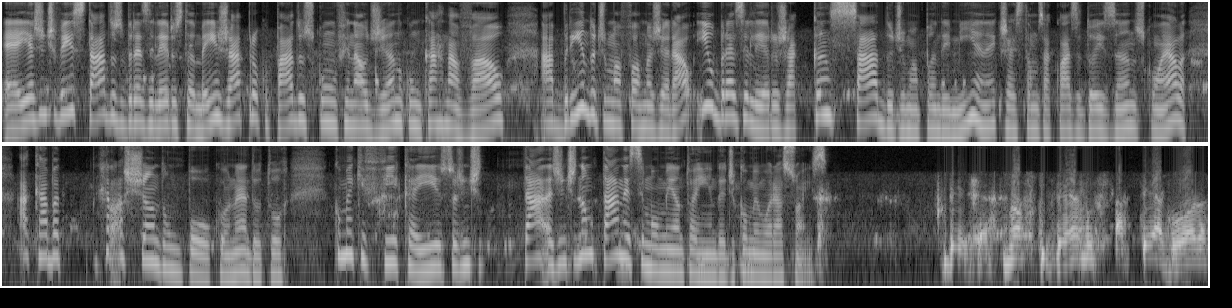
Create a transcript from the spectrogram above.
É, e a gente vê estados brasileiros também já preocupados com o final de ano, com o carnaval, abrindo de uma forma geral, e o brasileiro já cansado de uma pandemia pandemia, né, que já estamos há quase dois anos com ela, acaba relaxando um pouco, né, doutor? Como é que fica isso? A gente, tá, a gente não está nesse momento ainda de comemorações. Veja, nós tivemos até agora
